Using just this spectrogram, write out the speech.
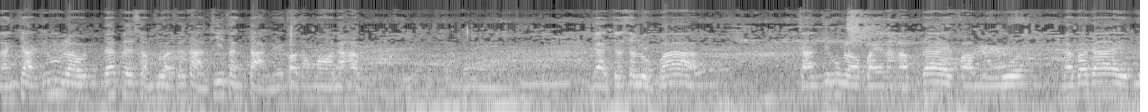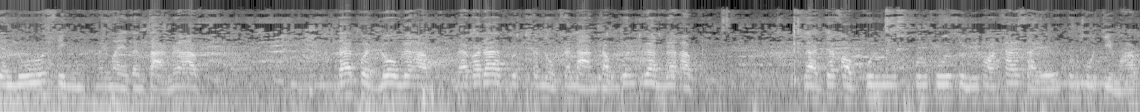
หลังจากที่พวกเราได้ไปสำรวจสถานที่ต่างๆ ในกทมนะครับ อยากจะสรุปว่าการที่พวกเราไปนะครับ ได้ความรู้แล้วก็ได้เรียนรู้สิ่งใหม่ ๆ ต่างๆด้วยครับ ได้เปิดโลกด้วยครับ แล้วก็ได้สนุกสนานกับเพื่อนๆด้วยครับ อยากจะขอบคุณคุณครูสุริพรค่ายใสคุณครูจิ๋มครับ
